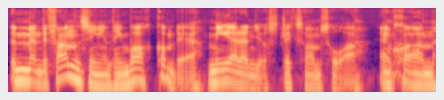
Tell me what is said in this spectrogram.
Men det fanns ingenting bakom det, mer än just liksom så, en skön,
